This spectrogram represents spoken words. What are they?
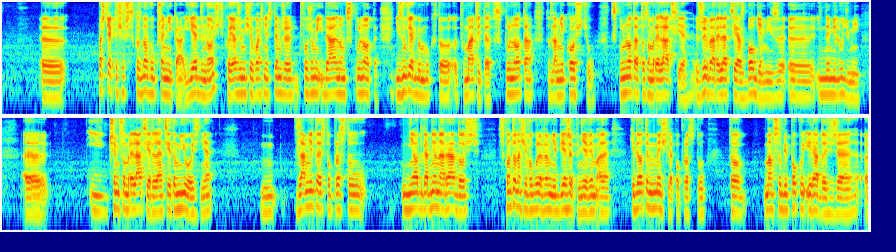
Patrzcie, jak to się wszystko znowu przenika. Jedność kojarzy mi się właśnie z tym, że tworzymy idealną wspólnotę. I znów, jakbym mógł to tłumaczyć, ta wspólnota to dla mnie Kościół. Wspólnota to są relacje, żywa relacja z Bogiem i z e, innymi ludźmi. E, I czym są relacje? Relacje to miłość, nie? Dla mnie to jest po prostu nieodgadniona radość. Skąd ona się w ogóle we mnie bierze, to nie wiem, ale kiedy o tym myślę po prostu, to mam w sobie pokój i radość, że e,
